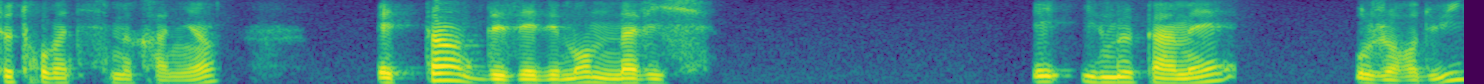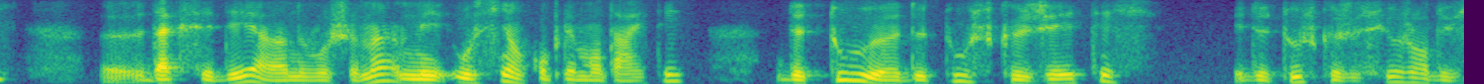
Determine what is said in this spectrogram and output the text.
Ce traumatisme crânien est un des éléments de ma vie. Et il me permet aujourd'hui euh, d'accéder à un nouveau chemin, mais aussi en complémentarité de tout, euh, de tout ce que j'ai été et de tout ce que je suis aujourd'hui.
